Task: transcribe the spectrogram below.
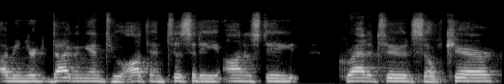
I mean you're diving into authenticity, honesty, gratitude, self care,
